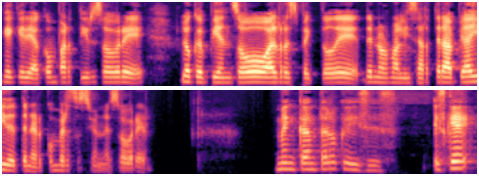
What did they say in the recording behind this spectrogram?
que, quería compartir sobre lo que pienso al respecto de, de, normalizar terapia y de tener conversaciones sobre él. Me encanta lo que dices. Es que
